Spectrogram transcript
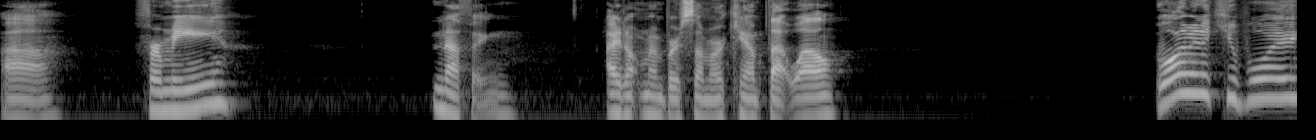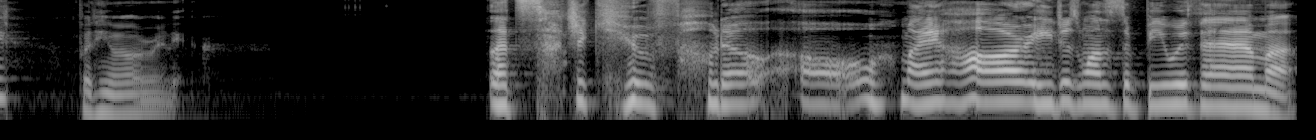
Uh, for me, nothing. I don't remember summer camp that well. Well, I made a cute boy, but he already. That's such a cute photo. Oh, my heart. He just wants to be with him. I'm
